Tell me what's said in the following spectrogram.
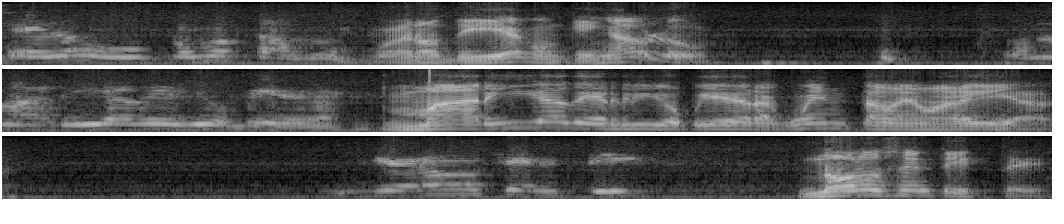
Hello, ¿cómo estamos? buenos días ¿con quién hablo? Con María de Río Piedra. María de Río Piedra cuéntame María Yo no sentí, ¿no lo sentiste?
